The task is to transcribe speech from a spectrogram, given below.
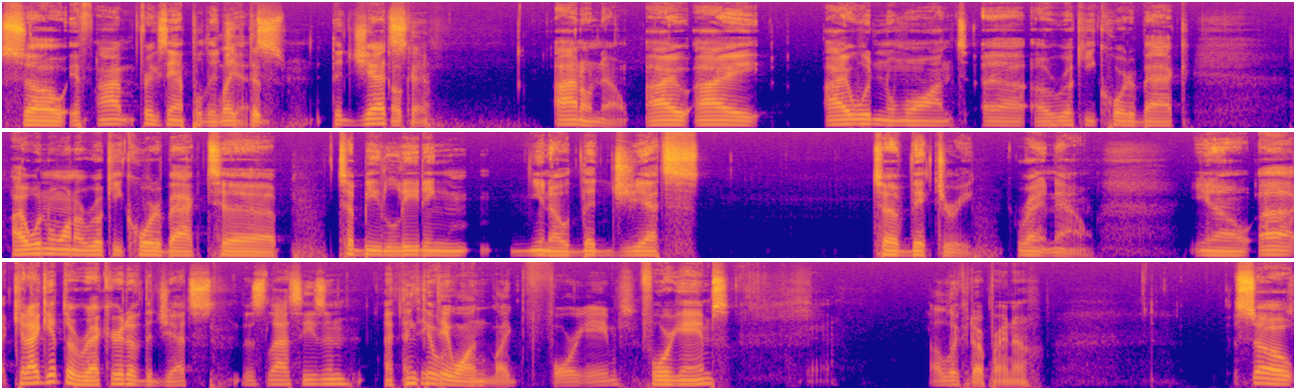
So if I'm, for example, the Like Jets, the, Jets, Okay, I don't know. I I I wouldn't want uh, a rookie quarterback. I wouldn't want a rookie quarterback to to be leading, you know, the Jets to victory right now. You know, uh, can I get the record of the Jets this last season? I I think, think they were won like four games. four games. I'll look it up right now. So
